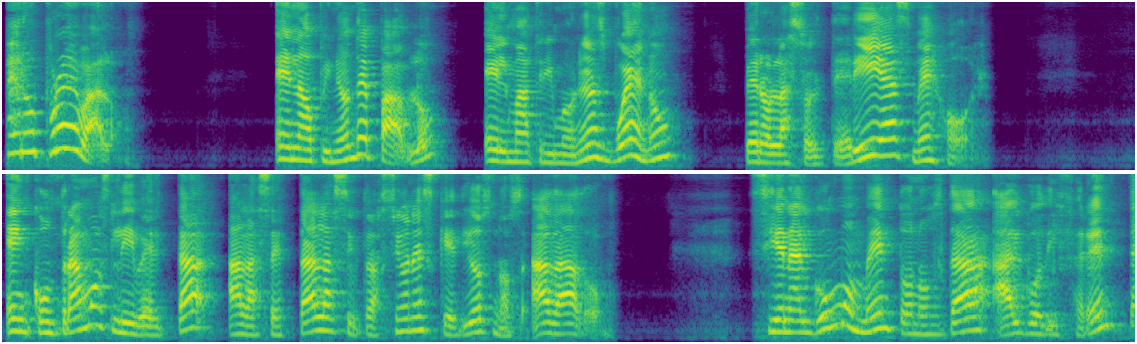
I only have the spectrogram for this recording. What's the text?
pero pruébalo. En la opinión de Pablo, el matrimonio es bueno, pero la soltería es mejor. Encontramos libertad al aceptar las situaciones que Dios nos ha dado. Si en algún momento nos da algo diferente,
